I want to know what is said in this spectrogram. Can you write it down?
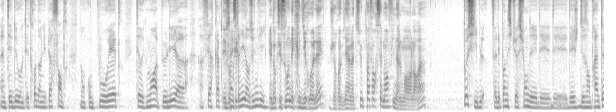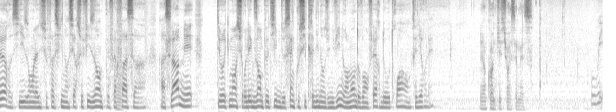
un T2 ou un T3 dans l'hypercentre. Donc on pourrait être théoriquement appelé à, à faire 4 Et ou donc 5 c'est- crédits dans une vie. Et donc, c'est souvent des crédits relais, je reviens là-dessus, pas forcément finalement alors hein? Possible. Ça dépend des situations des, des- des- des- des emprunteurs, s'ils ont la surface financière suffisante pour faire face à, à cela. Mais théoriquement, sur l'exemple type de 5 ou 6 crédits dans une vie, normalement, on devrait en faire 2 ou 3 en crédit relais. Et encore une question SMS. Oui,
